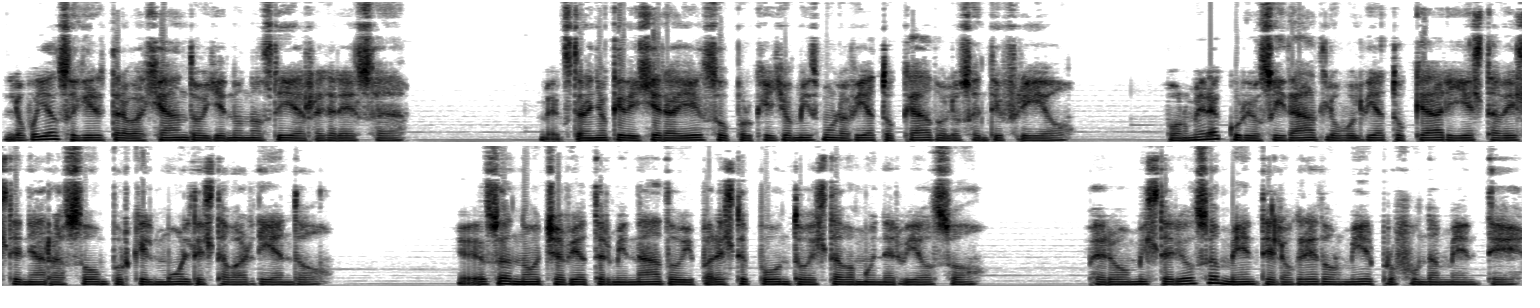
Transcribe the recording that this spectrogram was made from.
Lo voy a seguir trabajando y en unos días regresa. Me extrañó que dijera eso porque yo mismo lo había tocado y lo sentí frío. Por mera curiosidad lo volví a tocar y esta vez tenía razón porque el molde estaba ardiendo. Esa noche había terminado y para este punto estaba muy nervioso, pero misteriosamente logré dormir profundamente.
